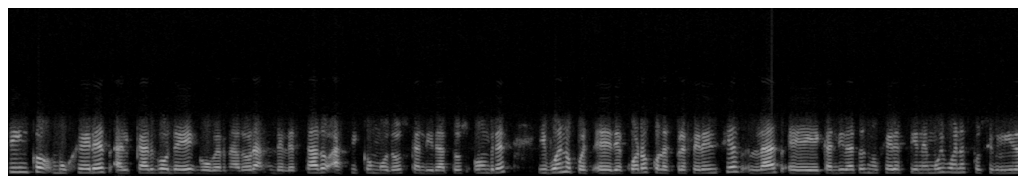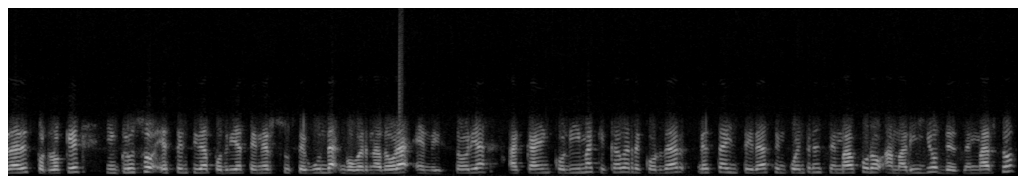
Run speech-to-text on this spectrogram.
cinco mujeres al cargo de gobernadora del estado, así como dos candidatos hombres. Y bueno, pues eh, de acuerdo con las preferencias, las eh, candidatas mujeres tienen muy buenas posibilidades, por lo que incluso esta entidad podría tener su segunda gobernadora en la historia acá en Colima, que cabe recordar, esta entidad se encuentra en semáforo amarillo desde marzo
